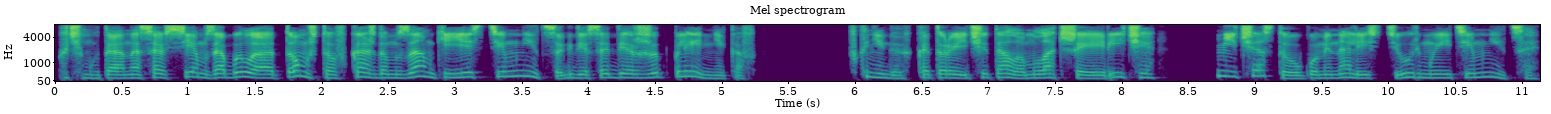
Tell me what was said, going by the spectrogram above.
Почему-то она совсем забыла о том, что в каждом замке есть темница, где содержат пленников. В книгах, которые читала младшая Ричи, нечасто упоминались тюрьмы и темницы.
